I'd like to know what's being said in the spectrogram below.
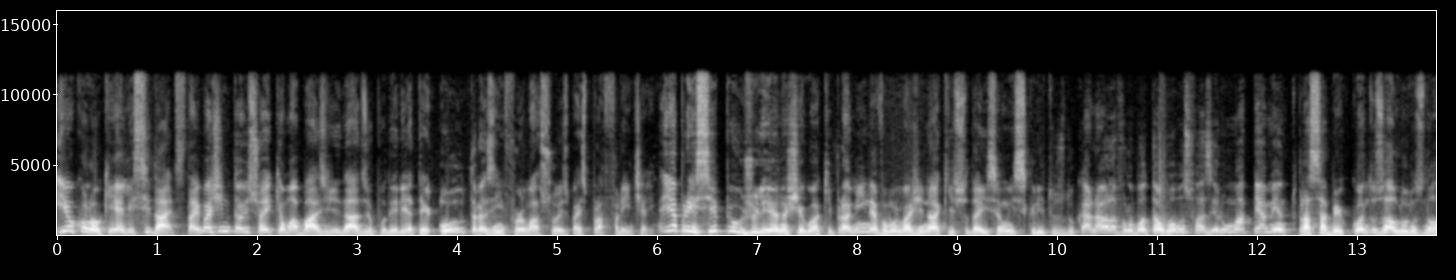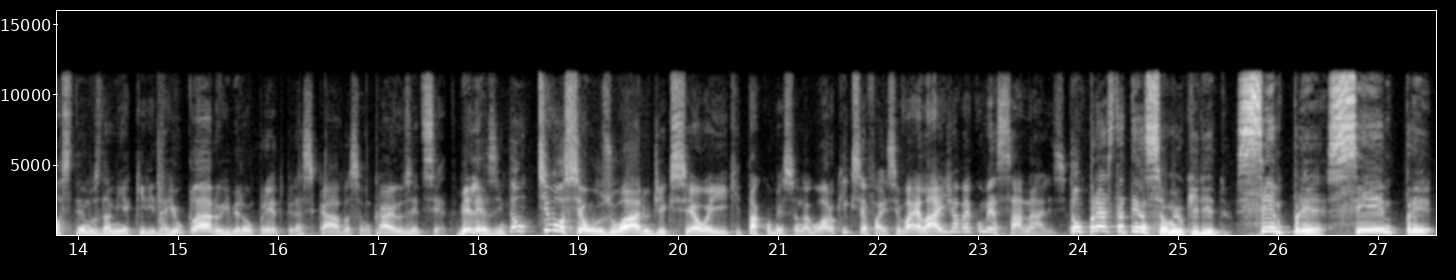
e eu coloquei ali cidades, tá? Imagina então isso aí que é uma base de dados, eu poderia ter outras informações mais pra frente aí. E a princípio, Juliana chegou aqui pra mim, né? Vamos imaginar que isso daí são inscritos do canal. Ela falou, Botão, vamos fazer um mapeamento para saber quantos alunos nós temos na minha querida Rio Claro, Ribeirão Preto, Piracicaba, São Carlos, etc. Beleza, então, se você é um usuário de Excel aí que está começando agora, o que, que você faz? Você vai lá e já vai começar a análise. Então presta atenção, meu querido. Sempre, sempre,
